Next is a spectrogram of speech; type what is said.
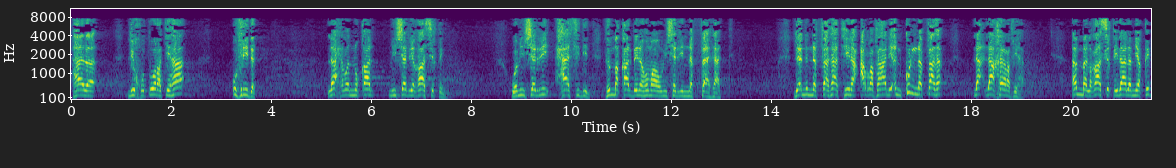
هذا لخطورتها أفردت. لاحظ أنه قال من شر غاسق ومن شر حاسد ثم قال بينهما ومن شر النفاثات. لأن النفاثات هنا عرفها لأن كل نفاثة لا لا خير فيها. أما الغاسق إذا لم يقب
